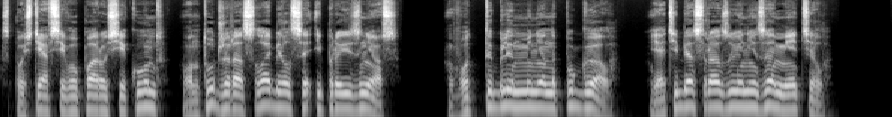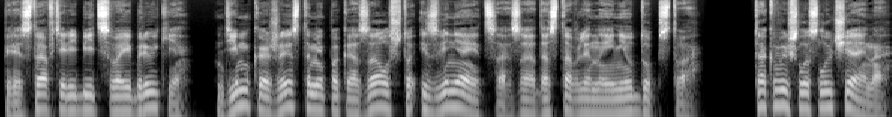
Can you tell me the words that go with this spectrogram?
Спустя всего пару секунд он тут же расслабился и произнес. «Вот ты, блин, меня напугал. Я тебя сразу и не заметил». Перестав теребить свои брюки, Димка жестами показал, что извиняется за доставленные неудобства. Так вышло случайно.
